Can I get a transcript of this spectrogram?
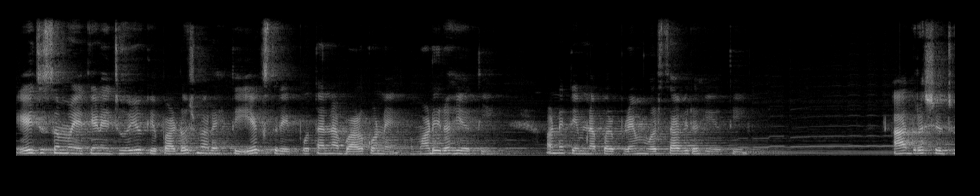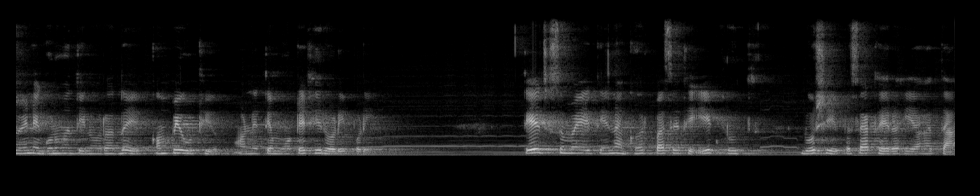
એ જ સમયે તેણે જોયું કે પાડોશમાં રહેતી એક સ્ત્રી પોતાના બાળકોને રમાડી રહી હતી અને તેમના પર પ્રેમ વરસાવી રહી હતી. આ દ્રશ્ય જોઈને ગુણવંતીનું હૃદય કંપી ઉઠ્યું અને તે મોટેથી રડી પડી. તે જ સમયે તેના ઘર પાસેથી એક વૃદ્ધ ડોશી પસાર થઈ રહ્યા હતા.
